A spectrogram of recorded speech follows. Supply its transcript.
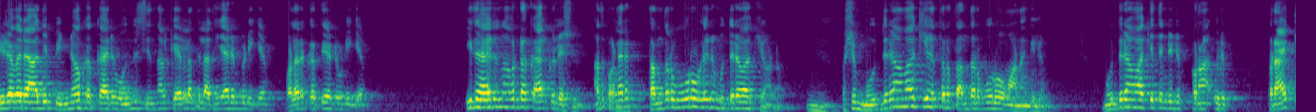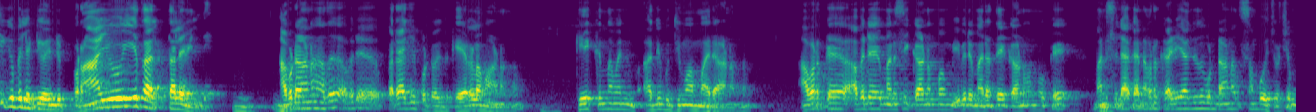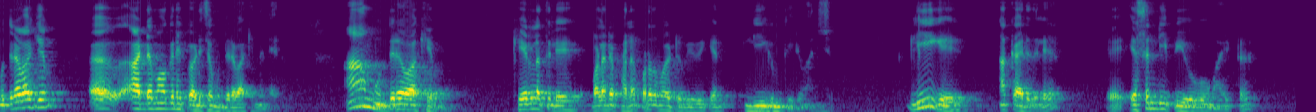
ഈഴവരാതി പിന്നോക്കക്കാരും ഒന്നിച്ച് നിന്നാൽ കേരളത്തിൽ അധികാരം പിടിക്കാം. വളരെ കൃത്യമായിട്ട് പിടിക്കാം. ഇതായിരുന്നു അവരുടെ കാൽക്കുലേഷൻ അത് വളരെ തന്ത്രപൂർവമുള്ളൊരു മുദ്രാവാക്യമാണ്. പക്ഷേ മുദ്രാവാക്യം എത്ര തന്ത്രപൂർവമാണെങ്കിലും മുദ്രാവാക്യത്തിന്റെ ഒരു പ്രാ ഒരു പ്രാക്ടിക്കബിലിറ്റി അതിന്റെ പ്രായോഗിക തല- തലമില്ലേ? അവിടെയാണ് അവിടാണ് അത് അവർ പരാജയപ്പെട്ടു. ഇത് കേരളമാണെന്നും കേൾക്കുന്നവൻ അതിബുദ്ധിമാന്മാരാണെന്നും അവർക്ക് അവരെ മനസ്സിൽ കാണുമ്പം ഇവർ മരത്തെ കാണുമെന്നും ഒക്കെ മനസ്സിലാക്കാൻ അവർക്ക് കഴിയാത്തത് കൊണ്ടാണ് അത് സംഭവിച്ചത്. പക്ഷേ മുദ്രാവാക്യം ആ ഡെമോഗ്രഫി പഠിച്ച മുദ്രാവാക്യം തന്നെയായിരുന്നു. ആ മുദ്രാവാക്യം കേരളത്തിൽ വളരെ ഫലപ്രദമായിട്ട് ഉപയോഗിക്കാൻ ലീഗും തീരുമാനിച്ചു. ലീഗ് അക്കാര്യത്തിൽ എസ് എൻ ഡി പി യോഗവുമായിട്ട്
